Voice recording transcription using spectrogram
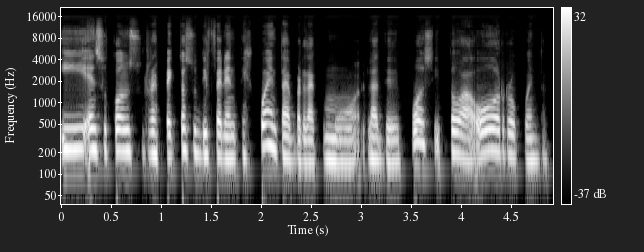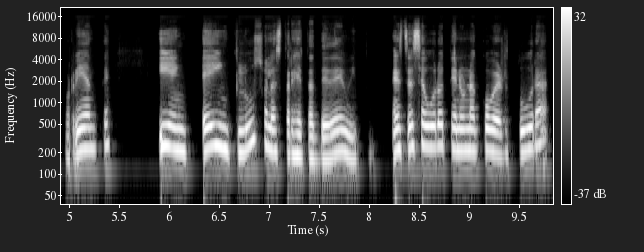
y en su, con respecto a sus diferentes cuentas, ¿verdad? Como las de depósito, ahorro, cuenta corriente y e incluso las tarjetas de débito. Este seguro tiene una cobertura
